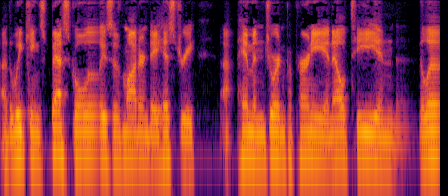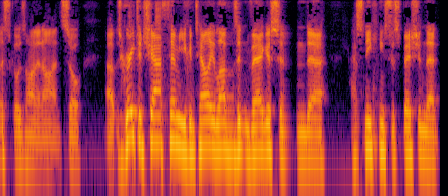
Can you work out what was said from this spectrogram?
uh, the Wheat Kings' best goalies of modern day history. Uh, him and Jordan Papirny and LT, and the list goes on and on. So uh, it was great to chat with him. You can tell he loves it in Vegas, and uh, a sneaking suspicion that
